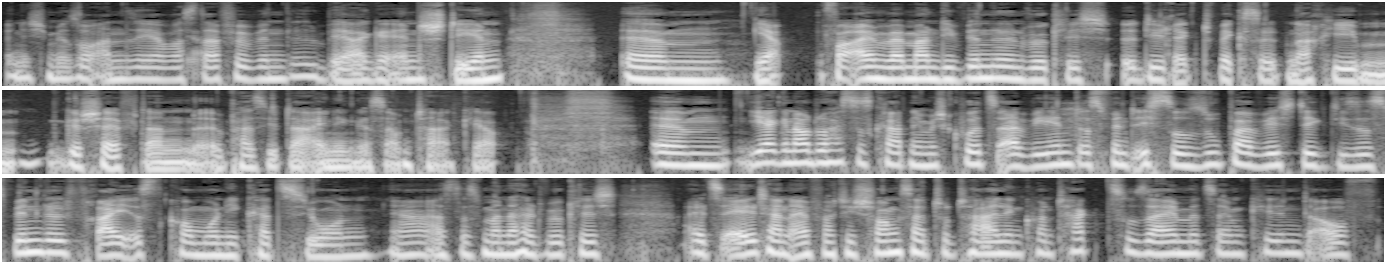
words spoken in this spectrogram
wenn ich mir so ansehe, was ja. da für Windelberge entstehen. Ähm, ja, vor allem, wenn man die Windeln wirklich äh, direkt wechselt nach jedem Geschäft, dann äh, passiert da einiges am Tag, ja. Ähm, ja, genau, du hast es gerade nämlich kurz erwähnt. Das finde ich so super wichtig. Dieses Windelfrei ist Kommunikation. Ja, also dass man halt wirklich als Eltern einfach die Chance hat, total in Kontakt zu sein mit seinem Kind, auf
